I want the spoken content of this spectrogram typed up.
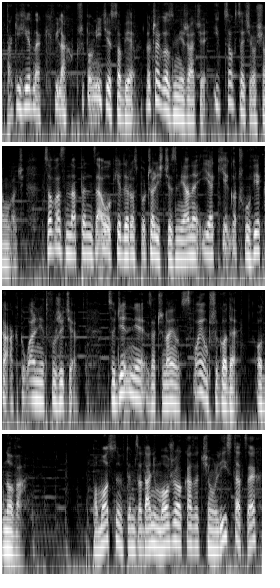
W takich jednak chwilach przypomnijcie sobie, do czego zmierzacie i co chcecie osiągnąć. Co was napędzało, kiedy rozpoczęliście zmianę i jakiego człowieka aktualnie tworzycie. Codziennie zaczynając swoją przygodę od nowa. Pomocnym w tym zadaniu może okazać się lista cech,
